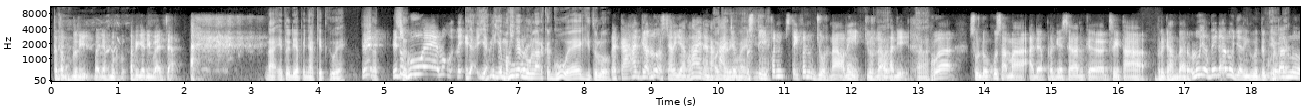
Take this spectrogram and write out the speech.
tetap beli banyak buku, tapi gak dibaca. Nah itu dia penyakit gue. Eh, itu gue, lu. eh, Ya, ya, itu ya maksudnya gue. nular ke gue gitu loh. Eh, kagak, lu harus cari yang lain enak Oh, aja. iya. Stephen, Stephen jurnal nih, jurnal Ah, tadi. ah. Gue sundoku sama ada pergeseran ke cerita bergambar. Lu yang beda lu, jangan ikut-ikutan Ya lu.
